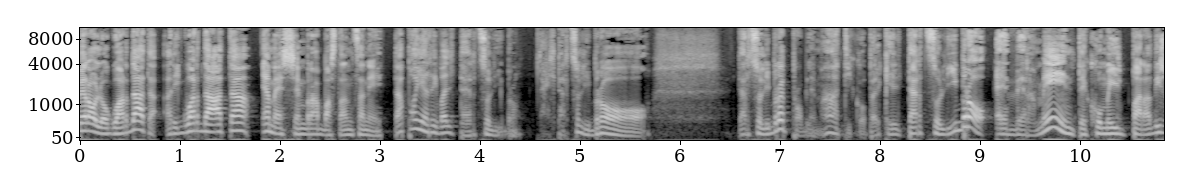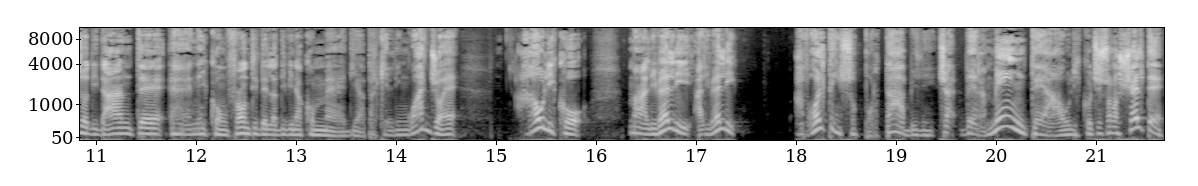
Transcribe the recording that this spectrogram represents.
però l'ho guardata, riguardata e a me sembra abbastanza netta. Poi arriva il terzo libro. Eh, il terzo libro... Il terzo libro è problematico perché il terzo libro è veramente come il paradiso di Dante eh, nei confronti della Divina Commedia, perché il linguaggio è aulico, ma a livelli, a livelli a volte insopportabili, cioè veramente aulico. Ci sono scelte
